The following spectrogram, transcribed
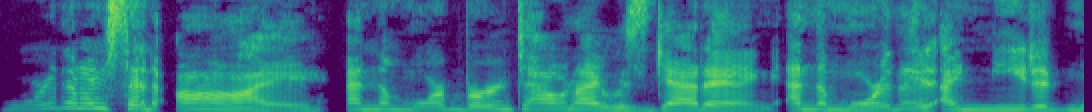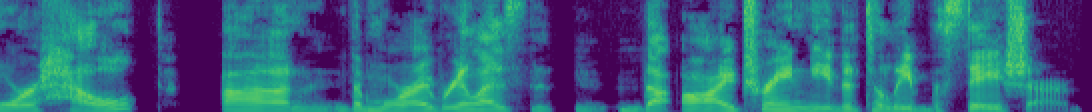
more that I said I, and the more burnt out I was getting, and the more that I needed more help, um, the more I realized that the I train needed to leave the station.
